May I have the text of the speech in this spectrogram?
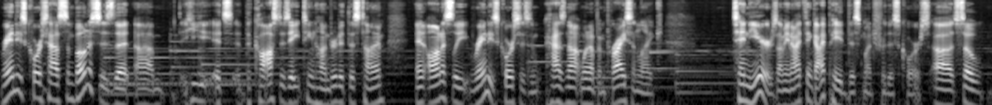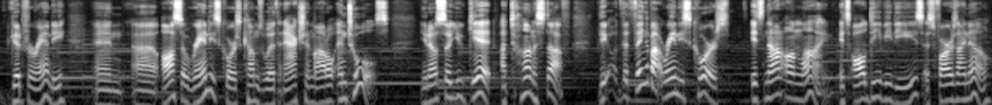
Randy's course has some bonuses that um, he it's the cost is 1800 at this time, and honestly, Randy's course is, has not went up in price in like 10 years. I mean, I think I paid this much for this course. Uh, so good for Randy. And uh, also, Randy's course comes with an action model and tools. You know, so you get a ton of stuff. The, the thing about Randy's course, it's not online. It's all DVDs, as far as I know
